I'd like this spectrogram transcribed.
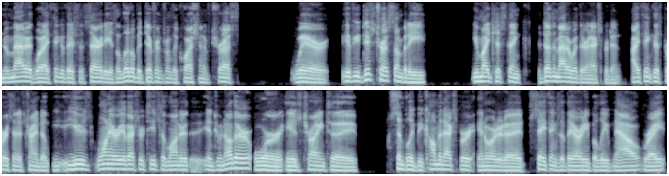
no matter what I think of their sincerity, is a little bit different from the question of trust, where if you distrust somebody, you might just think it doesn't matter what they're an expert in. I think this person is trying to use one area of expertise to launder into another, or is trying to simply become an expert in order to say things that they already believe now, right?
